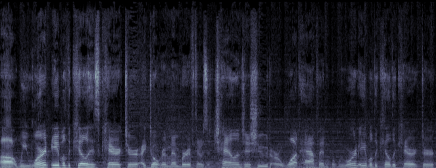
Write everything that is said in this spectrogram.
Uh, we weren't able to kill his character. I don't remember if there was a challenge issued or what happened, but we weren't able to kill the character.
